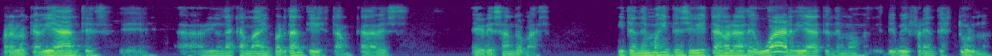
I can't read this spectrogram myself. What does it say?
para lo que había antes, había una camada importante y están cada vez egresando más. Y tenemos intensivistas horas de guardia, tenemos de diferentes turnos.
